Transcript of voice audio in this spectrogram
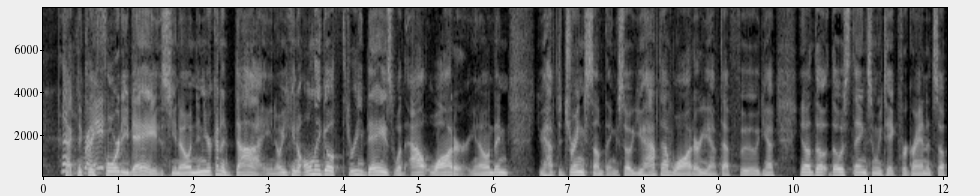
technically right? 40 days, you know, and then you're going to die, you know, you can only go three days without water, you know, and then you have to drink something. So you have to have water, you have to have food, you have, you know, th- those things and we take for granted. So,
